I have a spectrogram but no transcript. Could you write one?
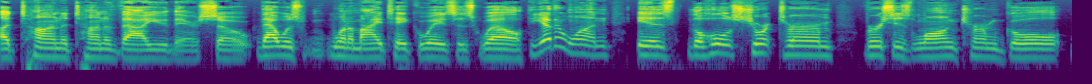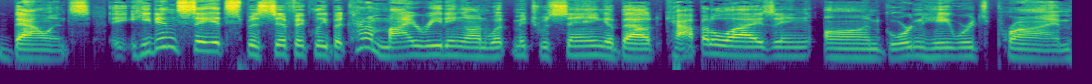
a ton a ton of value there. So that was one of my takeaways as well. The other one is the whole short term versus long term goal balance. He didn't say it specifically but kind of my reading on what Mitch was saying about capitalizing on Gordon Hayward's prime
